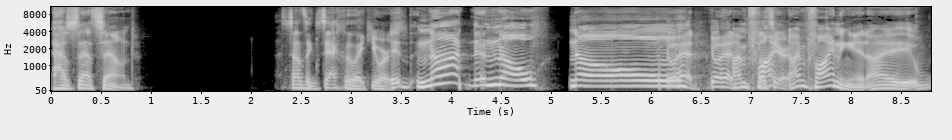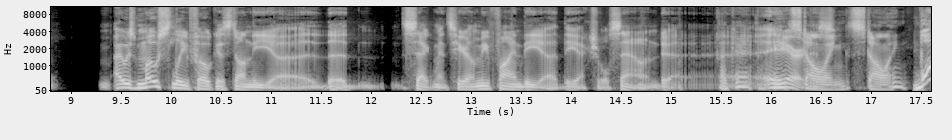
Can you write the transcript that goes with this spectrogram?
How's that sound? That Sounds exactly like yours. It, not no no. go ahead. Go ahead. I'm fine. I'm finding it. I I was mostly focused on the uh, the segments here. Let me find the uh, the actual sound. Uh, okay. here it is. stalling. Stalling. What?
